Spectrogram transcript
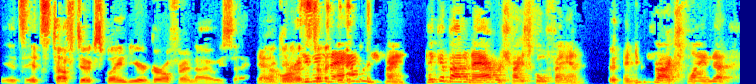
it's it's tough to explain to your girlfriend. I always say, yeah, like, or even an average fan. Think about an average high school fan, and you try to explain that.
